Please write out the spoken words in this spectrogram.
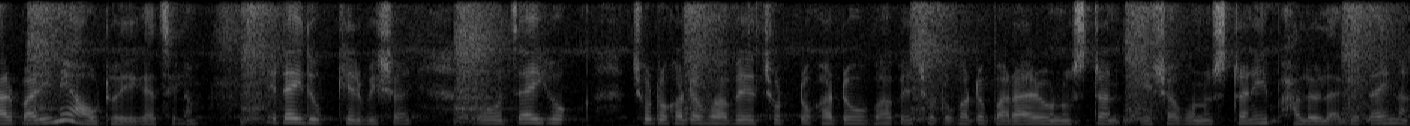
আর পারিনি আউট হয়ে গেছিলাম। এটাই দুঃখের বিষয়। তো যাই হোক ছোটোখাটোভাবে, ছোট্টখাটোভাবে, ছোটোখাটো পাড়ার অনুষ্ঠান, এসব অনুষ্ঠানই ভালো লাগে, তাই না?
